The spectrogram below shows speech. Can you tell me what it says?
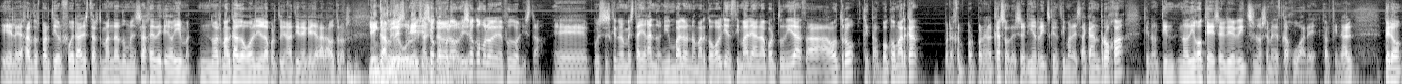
y le dejas dos partidos fuera, le estás mandando un mensaje de que, oye, no has marcado gol y la oportunidad tiene que llegar a otros. Yo, en cambio, lo Entonces, vuelves eh, eso, como el otro lo, eso como lo del futbolista. Eh, pues es que no me está llegando ni un balón, no marco gol y encima le dan la oportunidad a, a otro que tampoco marca. Por ejemplo, por poner el caso de Sergio Rich, que encima le sacan roja, que no, no digo que Sergio Rich no se merezca jugar, ¿eh? que al final. Pero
